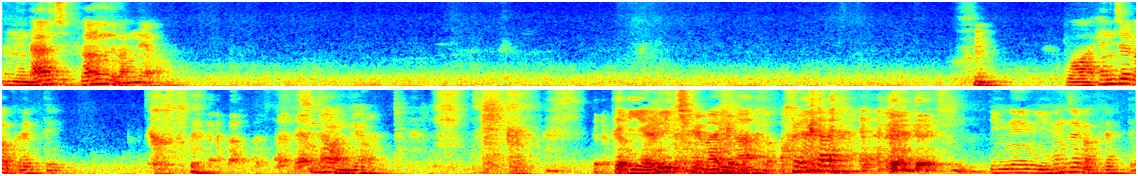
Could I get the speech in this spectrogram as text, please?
음, 나의 아저씨 좋아하는 분들 많네요. 와 헨젤과 그랬대. 신선한데요? 되게 열리킬 말이다. 닉네임이 헨젤과 그랬대.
